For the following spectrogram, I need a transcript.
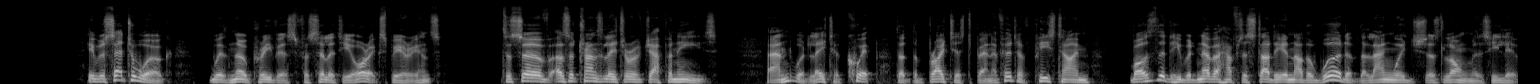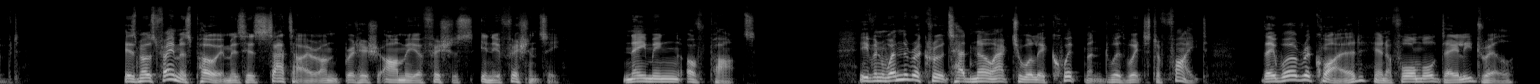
He was set to work, with no previous facility or experience, to serve as a translator of Japanese, and would later quip that the brightest benefit of peacetime was that he would never have to study another word of the language as long as he lived. His most famous poem is his satire on British Army officious inefficiency, Naming of Parts. Even when the recruits had no actual equipment with which to fight, they were required, in a formal daily drill,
